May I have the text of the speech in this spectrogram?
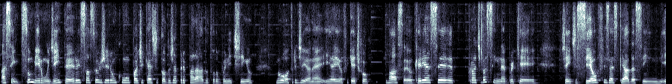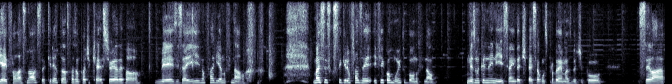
assim, sumiram o dia inteiro e só surgiram com o podcast todo já preparado, todo bonitinho, no outro dia, né? E aí eu fiquei tipo, nossa, eu queria ser proativo assim, né? Porque, gente, se eu fizesse piada assim e aí falasse, nossa, queria tanto fazer um podcast, eu ia levar ó, meses aí e não faria no final. Mas vocês conseguiram fazer e ficou muito bom no final. Mesmo que no início ainda tivesse alguns problemas do tipo, sei lá,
